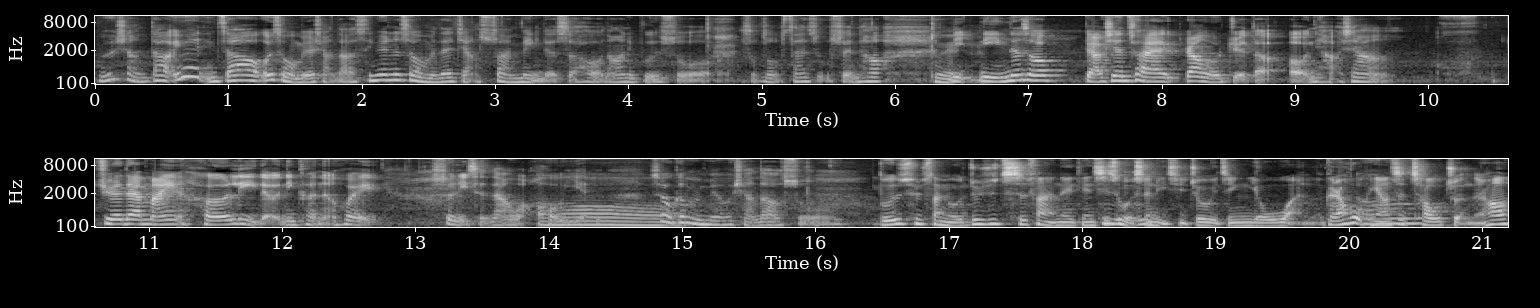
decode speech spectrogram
我就想到，因为你知道为什么我没有想到，是因为那时候我们在讲算命的时候，然后你不是说什么什么三十五岁，然后对。你你那时候表现出来让我觉得，哦，你好像觉得蛮合理的，你可能会顺理成章往后延，哦。所以我根本没有想到说，不是去算命，我就去吃饭的那天，其实我生理期就已经有晚了，然后我平常是超准的，然后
